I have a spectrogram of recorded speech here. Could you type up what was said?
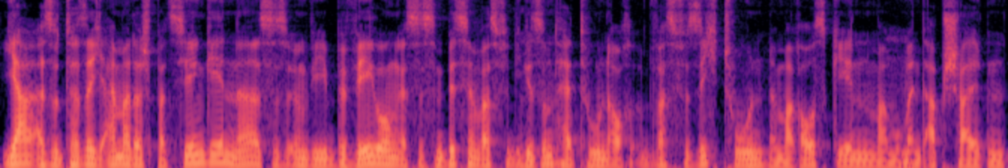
Ja, also tatsächlich einmal das Spazierengehen, ne? Es ist irgendwie Bewegung, es ist ein bisschen was für die Gesundheit tun, auch was für sich tun, ne? mal rausgehen, mal einen Moment abschalten,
